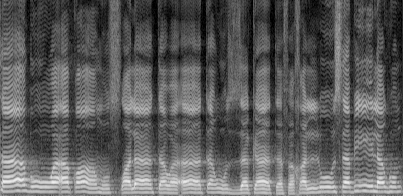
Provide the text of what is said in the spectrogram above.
تابوا وأقاموا الصلاة وآتوا الزكاة فخلوا سبيلهم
